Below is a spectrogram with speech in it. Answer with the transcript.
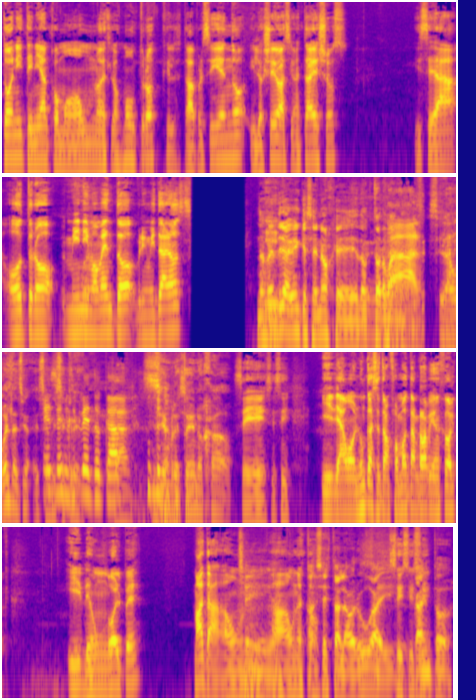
Tony tenía como uno de los monstruos que los estaba persiguiendo y lo lleva hacia donde está ellos. Y se da otro mini momento, Bring Me Thanos. Nos Y- vendría bien que se enoje Doctor Claro. Banner. Se da claro. vuelta encima. Ese, es es mi secreto. secreto, Cap. Claro. Siempre estoy enojado. Sí, sí, sí. Y digamos, nunca se transformó tan rápido en Hulk. Y de un golpe mata a, un, Sí, a uno de estos. asesta la oruga y Sí, sí, caen sí. todos.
